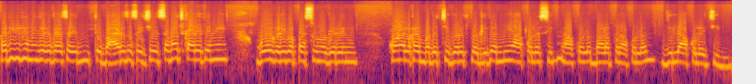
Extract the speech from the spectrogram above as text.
कधी कधी म्हणजे कसं ते बाहेरच असायचे समाजकार्य त्यांनी गोरगरिबापासून वगैरे कोणाला काही मदतची गरज पडली तर मी अकोला सिटी अकोला बाळापूर अकोला जिल्हा अकोल्याची मी.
